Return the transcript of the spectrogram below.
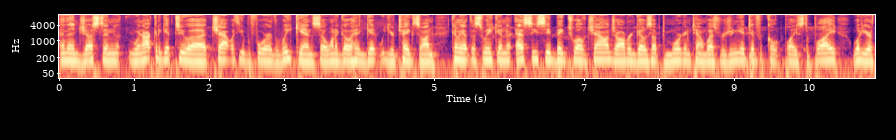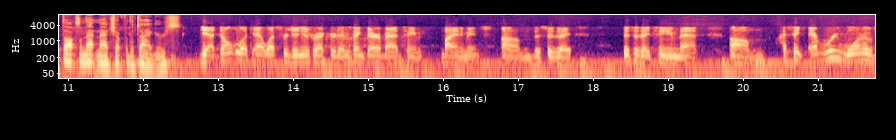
And then Justin, we're not going to get to uh, chat with you before the weekend, so I want to go ahead and get your takes on coming up this weekend. SEC Big 12 Challenge. Auburn goes up to Morgantown, West Virginia. Difficult place to play. What are your thoughts on that matchup for the Tigers? Yeah, don't look at West Virginia's record and think they're a bad team by any means. Um, this is a this is a team that um, I think every one of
